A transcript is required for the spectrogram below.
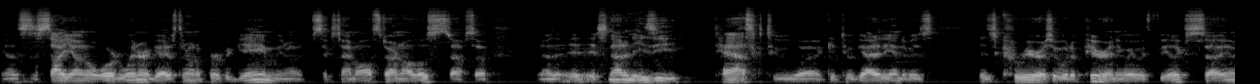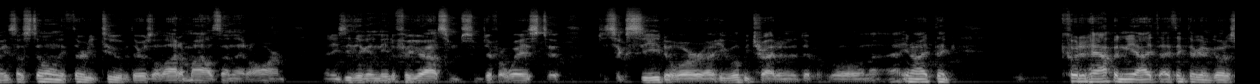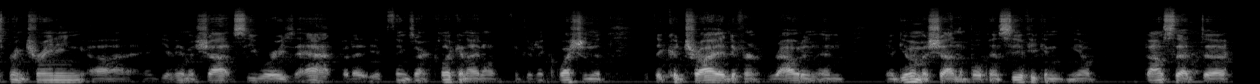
you know, this is a Cy Young Award winner, a guy who's thrown a perfect game. You know, six time All Star and all those stuff. So, you know, it, it's not an easy task to uh, get to a guy to the end of his his career, as it would appear anyway, with Felix. Uh, you know, he's still only 32, but there's a lot of miles on that arm, and he's either going to need to figure out some some different ways to to succeed, or uh, he will be tried in a different role. And uh, you know, I think could it happen? Yeah, I, I think they're going to go to spring training. Uh, and give him a shot, see where he's at. But if things aren't clicking, I don't think there's any question that, that they could try a different route and, and you know, give him a shot in the bullpen, see if he can you know bounce that uh,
